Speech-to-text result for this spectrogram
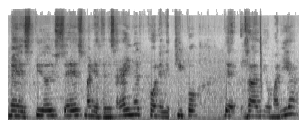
Me despido de ustedes, María Teresa Gainer, con el equipo de Radio María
